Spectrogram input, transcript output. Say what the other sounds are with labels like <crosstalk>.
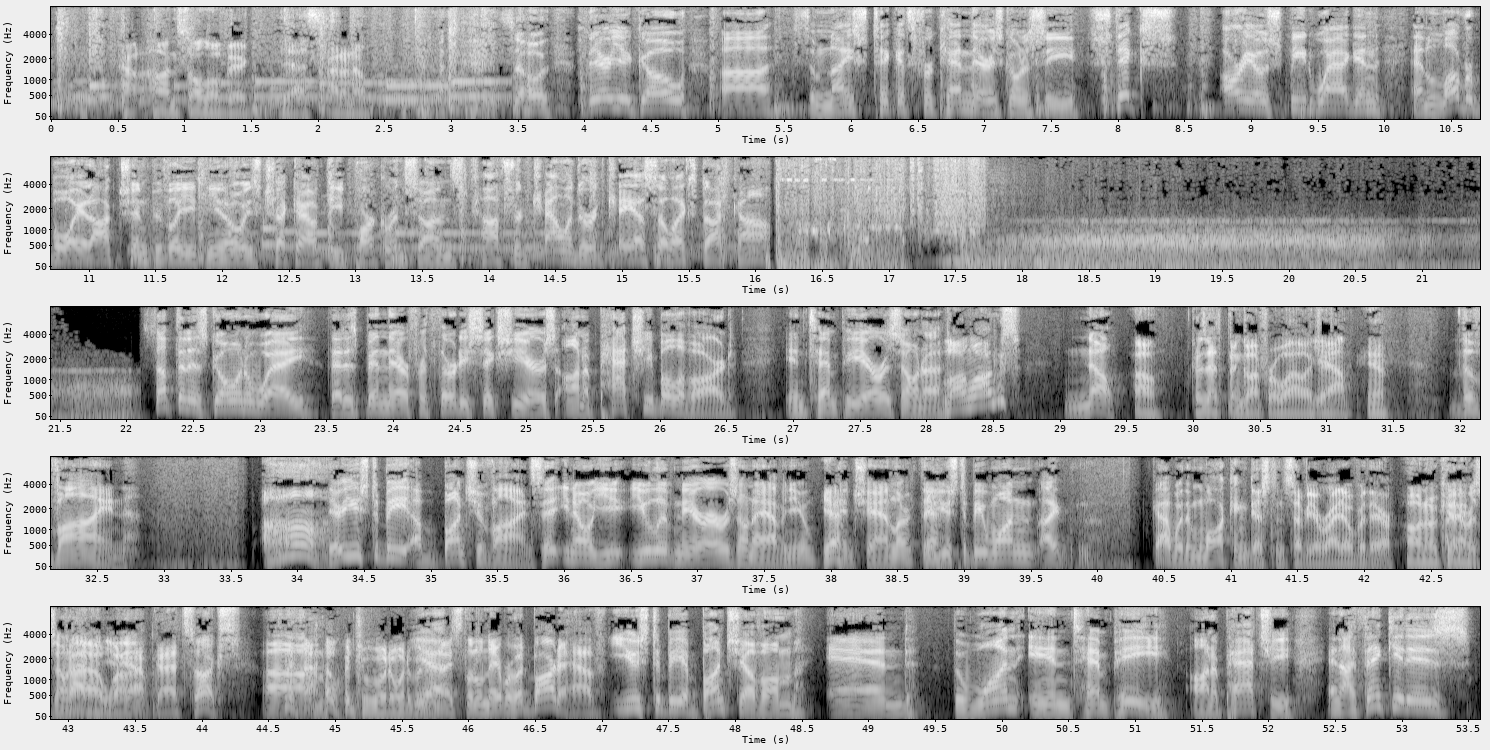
Han Han Solo big. Yes. I don't know. <laughs> So there you go. Uh, some nice tickets for Ken there. He's going to see Styx, REO Speedwagon, and Loverboy at Ak-Chin Pavilion. You can always check out the Parker and Sons concert calendar at KSLX.com. Something is going away that has been there for 36 years on Apache Boulevard in Tempe, Arizona. Long Wong's? No, Oh, because that's been gone for a while, I think. Yeah. Yeah. The Vine. Oh. There used to be a bunch of vines. It- you know, you, you live near Arizona Avenue Yeah. in Chandler. There Yeah. used to be one, I, God, within walking distance of you right over there. Oh, no kidding. Arizona Avenue. well, yeah. That sucks. Um, <laughs> Which would, would have been yeah. a nice little neighborhood bar to have. Used to be a bunch of them, and the one in Tempe on Apache, and I think it is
